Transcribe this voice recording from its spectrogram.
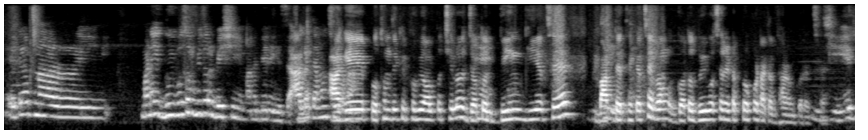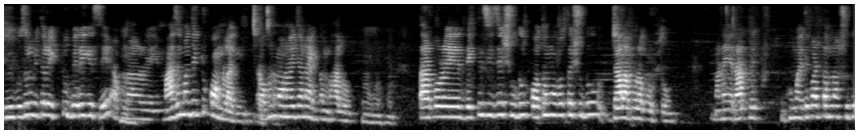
এটা আপনার এই মানে দুই বছর ভিতরে বেশি মানে বেড়ে গেছে। আগে তেমন আগে প্রথম দিকে খুবই অল্প ছিল যত হ্যাঁ। দিন গিয়েছে বাড়তে থেকেছে এবং গত দুই বছর এটা প্রকট আকার ধারণ করেছে। জি এই দুই বছর ভিতরে একটু বেড়ে গেছে আপনার মাঝে মাঝে একটু কম লাগে তখন আচ্ছা। মনে হয় যেন একদম ভালো। তারপরে দেখতেছি যে শুধু প্রথম অবস্থায় শুধু জ্বালা পোড়া করতো। মানে রাত্রে ঘুমাইতে পারতাম না শুধু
